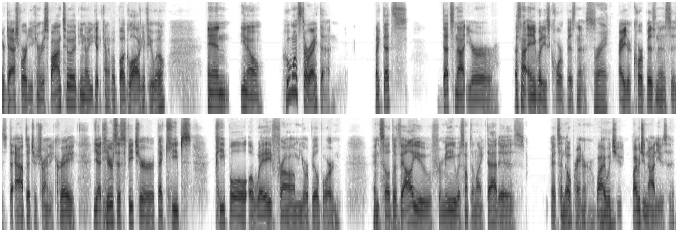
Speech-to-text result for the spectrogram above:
Your dashboard, you can respond to it. You know, you get kind of a bug log, if you will. And, you know, who wants to write that? Like that's that's not your that's not anybody's core business. Right. Right. Your core business is the app that you're trying to create. Yet here's this feature that keeps people away from your billboard. And so the value for me with something like that is it's a no-brainer. Why mm-hmm. would you why would you not use it?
